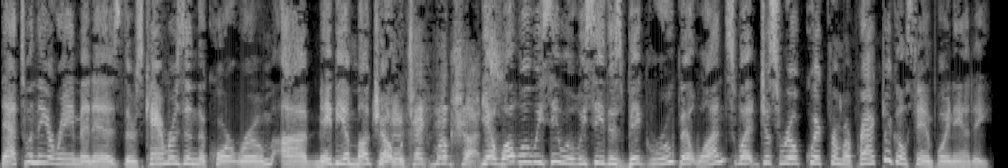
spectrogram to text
That's when the arraignment is. There's cameras in the courtroom, uh, maybe a We're mugshot. going to take mugshots. Yeah, what will we see? Will we see this big group at once? What, just real quick from a practical standpoint, Andy?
